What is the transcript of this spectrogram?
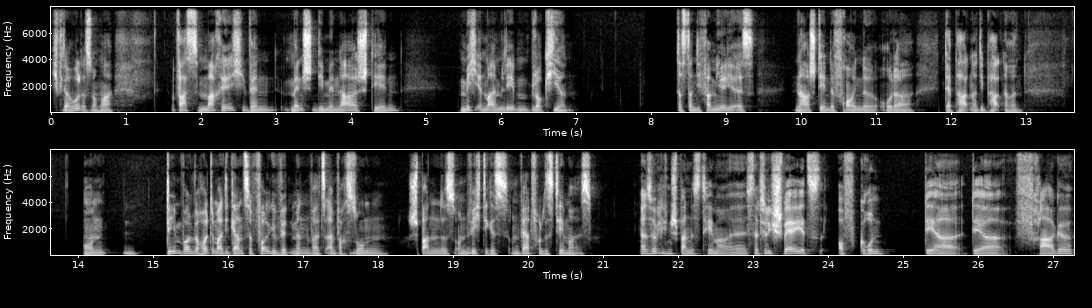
ich wiederhole das nochmal. Was mache ich, wenn Menschen, die mir nahestehen, mich in meinem Leben blockieren? Dass dann die Familie ist, nahestehende Freunde oder der Partner, die Partnerin. Und dem wollen wir heute mal die ganze Folge widmen, weil es einfach so ein spannendes und wichtiges und wertvolles Thema ist. Ja, ist wirklich ein spannendes Thema. Äh, ist natürlich schwer jetzt aufgrund der, der Frage,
